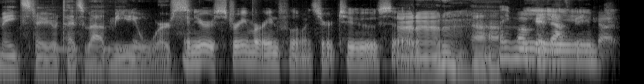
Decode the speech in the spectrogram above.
made stereotypes about media worse. And you're a streamer influencer too, so Uh-huh. I mean, okay. That's being cut.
